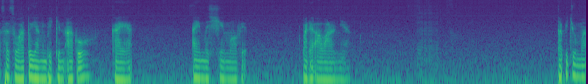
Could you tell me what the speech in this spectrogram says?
sesuatu yang bikin aku kayak I'm ashamed of it pada awalnya tapi cuma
